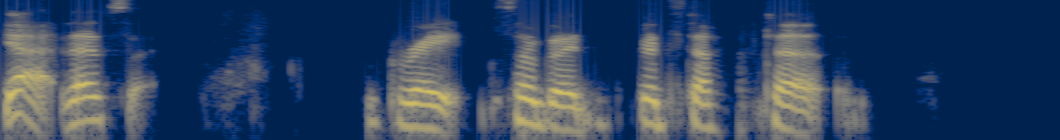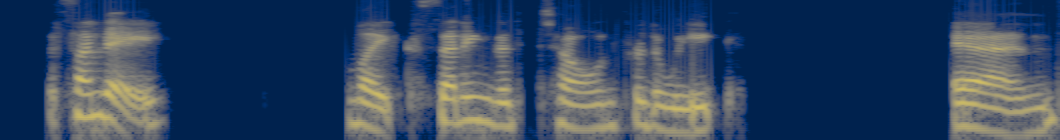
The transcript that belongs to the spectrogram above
yeah, that's great. So good. Good stuff to Sunday, like setting the tone for the week and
